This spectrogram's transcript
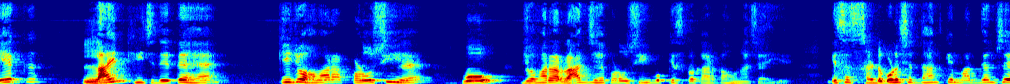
एक लाइन खींच देते हैं कि जो हमारा पड़ोसी है, वो जो हमारा राज्य है पड़ोसी, वो किस प्रकार का होना चाहिए? इसे सडगुण सिद्धांत के माध्यम से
